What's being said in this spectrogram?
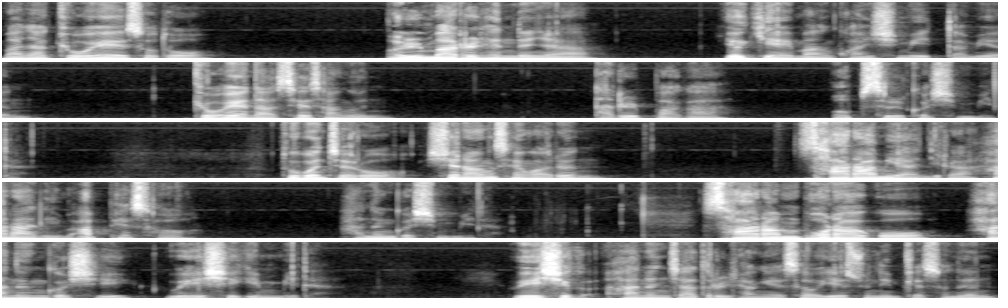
만약 교회에서도 얼마를 했느냐 여기에만 관심이 있다면 교회나 세상은 다를 바가 없을 것입니다. 두 번째로 신앙생활은 사람이 아니라 하나님 앞에서 하는 것입니다. 사람 보라고 하는 것이 외식입니다. 외식하는 자들을 향해서 예수님께서는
